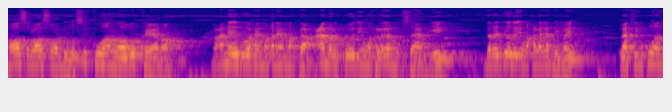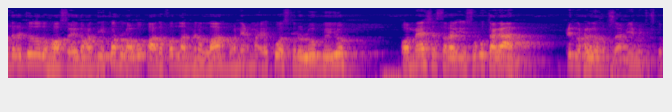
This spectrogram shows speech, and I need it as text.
hoos loo soo dhigo si kuwan loogu keeno macnaheedu waxay noqonayaan marka camalkoodii in wax laga nuqsaamiyey darajadooda in wax laga dhimay laakiin kuwan darajadoodu hooseydo haddii kor loogu qaado fadlan min allah wa nicma ee kuwaas kale loo geeyo oo meesha sare ay isugu tagaan. Cid wax laga nuqsaamiyey ma jirto.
